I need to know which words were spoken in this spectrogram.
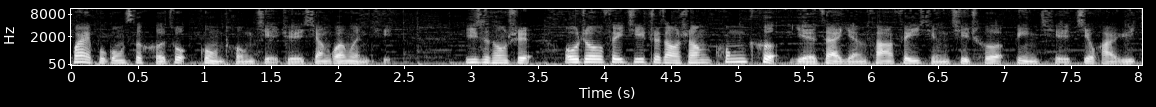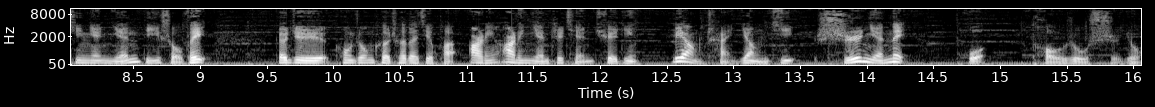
外部公司合作，共同解决相关问题。与此同时，欧洲飞机制造商空客也在研发飞行汽车，并且计划于今年年底首飞。根据空中客车的计划，二零二零年之前确定量产样机，十年内或投入使用。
